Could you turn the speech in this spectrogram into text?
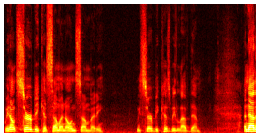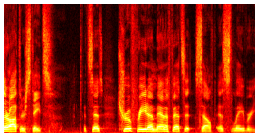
We don't serve because someone owns somebody, we serve because we love them. Another author states it says, True freedom manifests itself as slavery,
